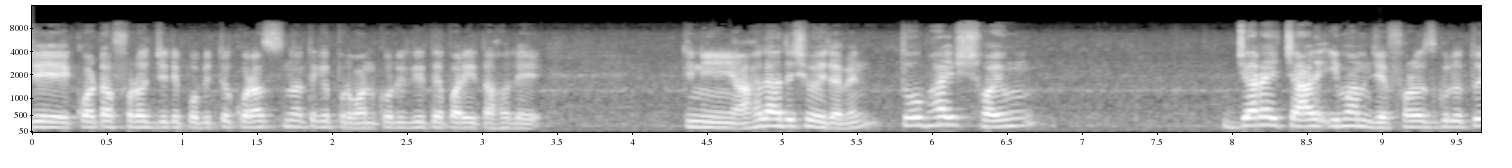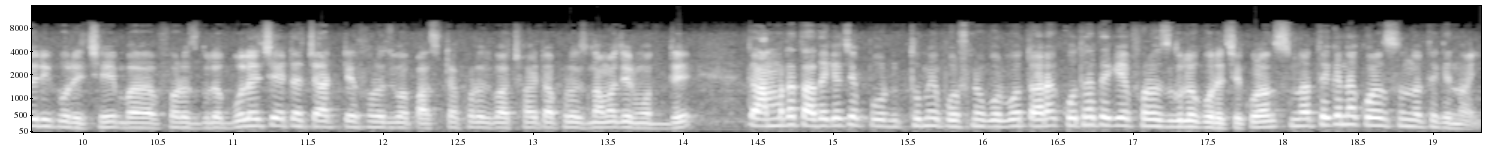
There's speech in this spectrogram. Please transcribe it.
যে কটা ফরজ যদি পবিত্র কোরআন থেকে প্রমাণ করে দিতে পারি, তাহলে তিনি আহলে হয়ে যাবেন। তো ভাই, স্বয়ং যারা এই চার ইমাম যে ফরজগুলো তৈরি করেছে বা ফরজগুলো বলেছে, এটা চারটে ফরজ বা পাঁচটা ফরজ বা ছয়টা ফরজ নামাজের মধ্যে, তো আমরা তাদের কাছে প্রথমে প্রশ্ন করব, তারা কোথা থেকে ফরজগুলো করেছে? কোরআন সুন্নাহ থেকে না কোরআন সুন্নাহ থেকে নয়?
